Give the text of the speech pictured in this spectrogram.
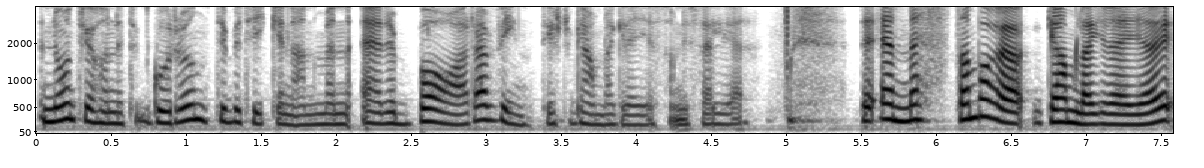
nu har inte jag hunnit gå runt i butiken än, men är det bara vintage och gamla grejer som ni säljer? Det är nästan bara gamla grejer.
